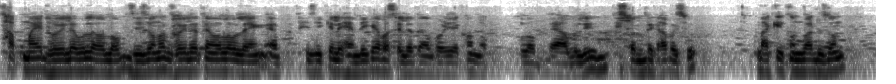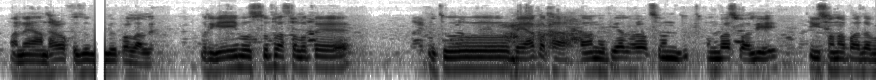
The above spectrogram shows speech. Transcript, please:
থাপ মাৰি ধৰিলে বোলে অলপ। যিজনক ধৰিলে তেওঁ অলপ লেং ফিজিকেলি হেণ্ডিকেপ আছিলে তেওঁ ভৰি এখন অলপ বেয়া বুলি পিছত দেখা পাইছোঁ। বাকী কোনোবা দুজন মানে আন্ধাৰৰ সুযোগ লৈ পলালে। গতিকে এই বস্তুটো আচলতে এইটো বেয়া কথা কাৰণ এতিয়া ধৰকচোন কোনোবা ছোৱালী টিউচনৰ পৰা যাব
